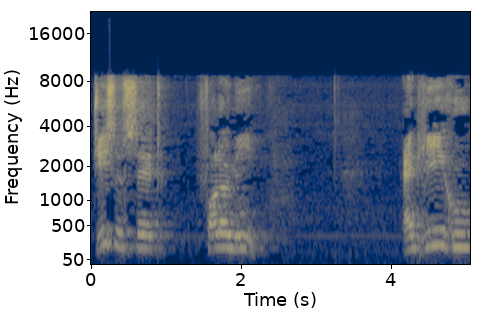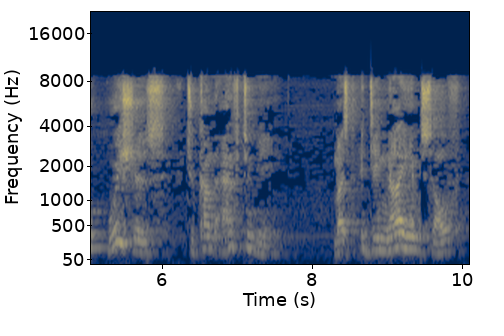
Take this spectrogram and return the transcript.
Jesus said, Follow me. And he who wishes to come after me must deny himself,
